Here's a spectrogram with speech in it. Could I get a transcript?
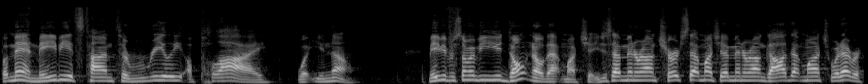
But man, maybe it's time to really apply what you know. Maybe for some of you, you don't know that much yet. You just haven't been around church that much, you haven't been around God that much, whatever.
